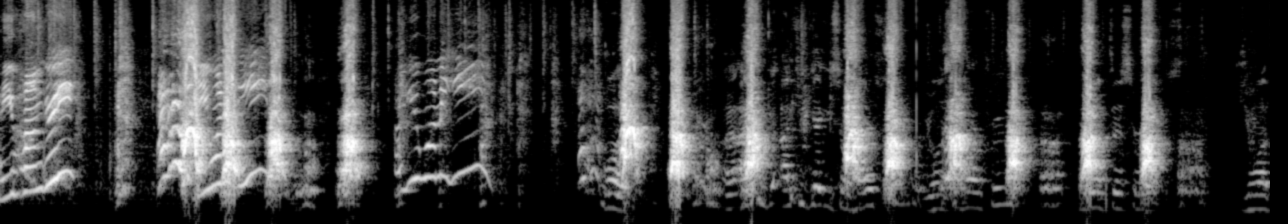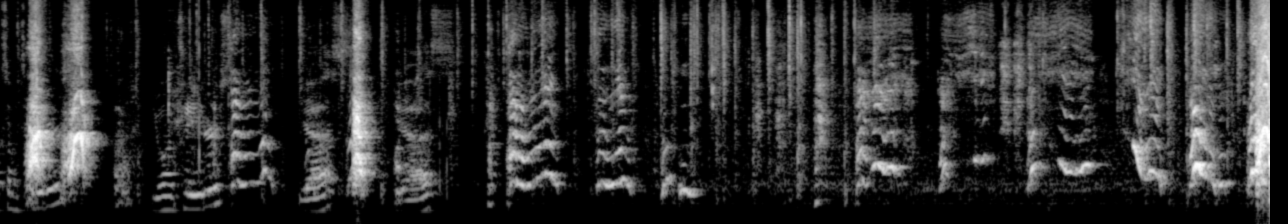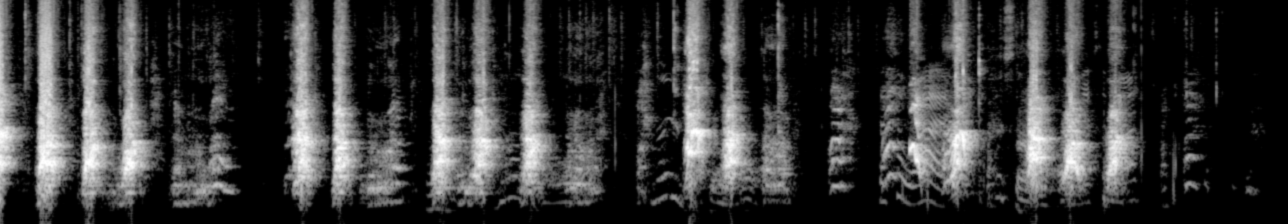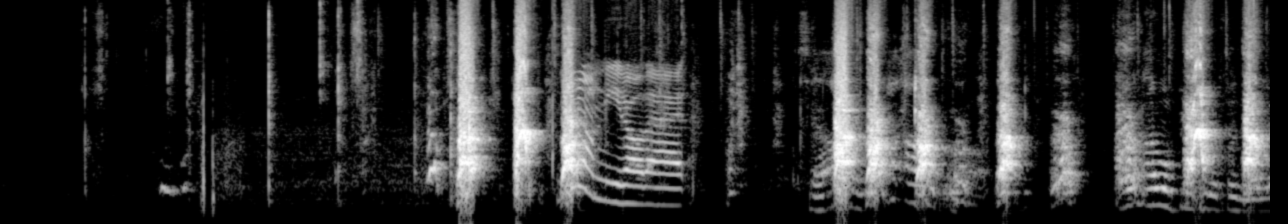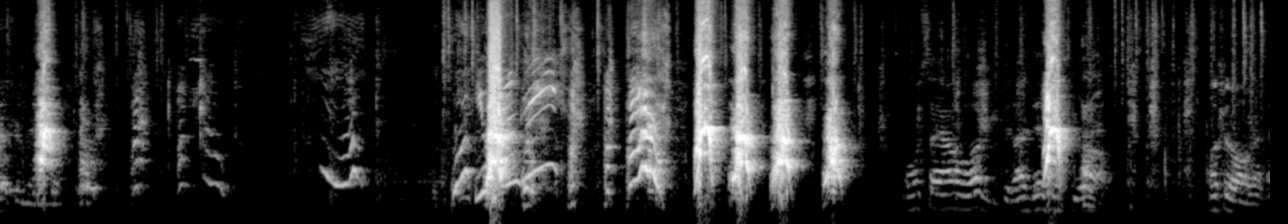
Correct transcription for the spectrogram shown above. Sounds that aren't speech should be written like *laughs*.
Are you hungry? Do you want to eat? Are you want to eat? I, I, could, I could get you some hard food. You want some hard food? You want this rice? You want some taters? You want taters? Yes. Yes. That's a lot. That's not bad. That's a lot. You don't need all that. See, I, won't be here for the information. You hungry? Don't say I don't love you because I did help you out. Look at all that.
